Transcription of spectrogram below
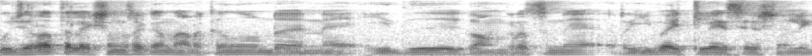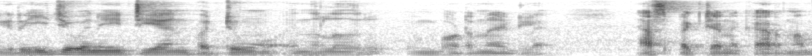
ഗുജറാത്ത് ഇലക്ഷൻസൊക്കെ നടക്കുന്നതുകൊണ്ട് തന്നെ ഇത് കോൺഗ്രസിനെ റീവൈറ്റലൈസേഷൻ അല്ലെങ്കിൽ റീജുവനേറ്റ് ചെയ്യാൻ പറ്റുമോ എന്നുള്ളതൊരു ഇമ്പോർട്ടന്റ് ആയിട്ടുള്ള ആസ്പെക്റ്റാണ് കാരണം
